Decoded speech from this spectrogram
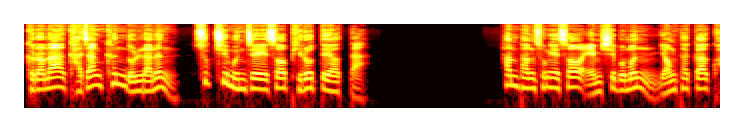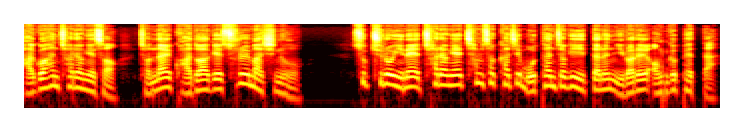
그러나 가장 큰 논란은 숙취 문제에서 비롯되었다. 한 방송에서 MC붐은 영탁과 과거 한 촬영에서 전날 과도하게 술을 마신 후 숙취로 인해 촬영에 참석하지 못한 적이 있다는 일화를 언급했다.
